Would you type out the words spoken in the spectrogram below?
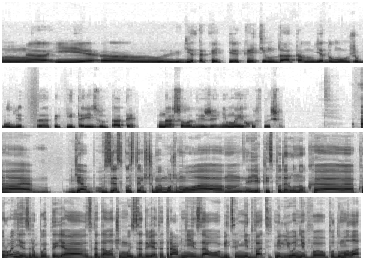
И э, где-то к, к этим датам, я думаю, уже будут какие-то результаты нашего движения. Мы их услышим. Я в зв'язку з тим, що ми можемо якийсь подарунок е, короні зробити. Я згадала чомусь за 9 травня і за обіцяні 20 мільйонів. Е, подумала,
